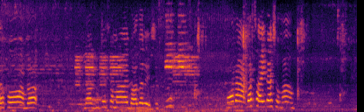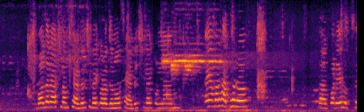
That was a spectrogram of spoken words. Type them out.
দেখো। এই আমরা নাগরিকের সময় বাজারে এসেছি। মনে আমার সাইড আসো মা। বাজারে আসলাম স্যান্ডেল সেলাই করার জন্য। স্যান্ডেল সেলাই করলাম। এই আমার হাত ধরো। তারপরে হচ্ছে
